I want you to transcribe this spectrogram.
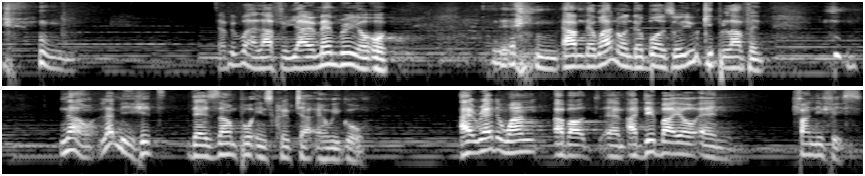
Some people are laughing. You are remembering your own. I'm the one on the board, so you keep laughing. Now, let me hit the example in scripture and we go. I read one about um, Adebayor and Funny Face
